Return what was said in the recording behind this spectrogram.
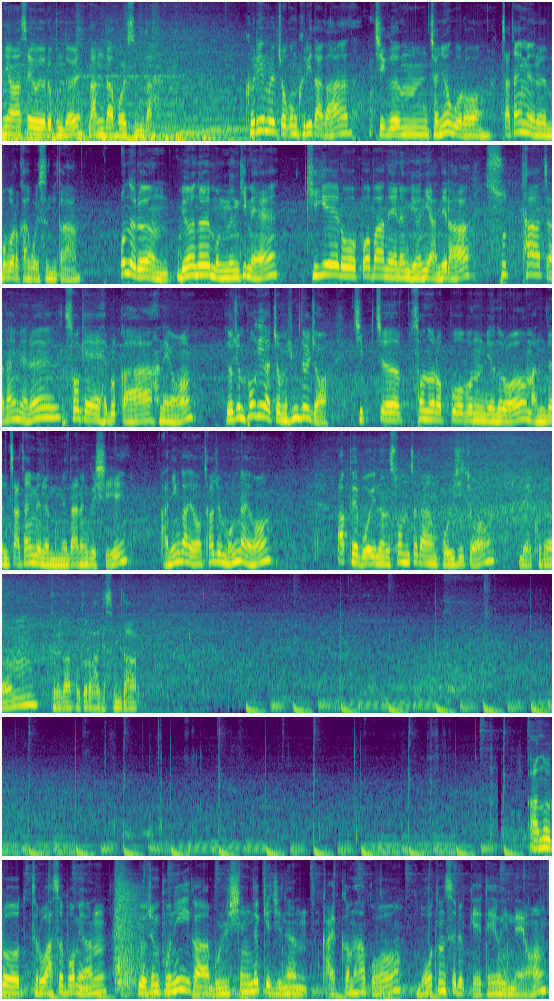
안녕하세요 여러분들. 난다홀스입니다. 그림을 조금 그리다가 지금 저녁으로 짜장면을 먹으러 가고 있습니다. 오늘은 면을 먹는 김에 기계로 뽑아내는 면이 아니라 수타 짜장면을 소개해 볼까 하네요. 요즘 보기가 좀 힘들죠? 직접 손으로 뽑은 면으로 만든 짜장면을 먹는다는 것이 아닌가요? 자주 먹나요? 앞에 보이는 손짜장 보이시죠? 네 그럼 들어가 보도록 하겠습니다 안으로 들어와서 보면 요즘 분위기가 물씬 느껴지는 깔끔하고 모던스럽게 되어 있네요.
